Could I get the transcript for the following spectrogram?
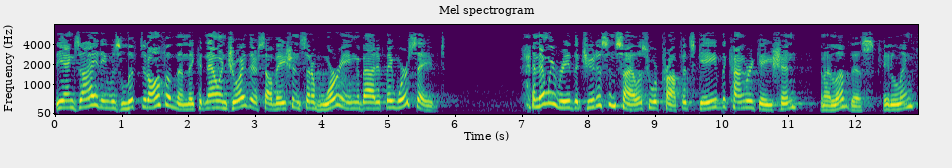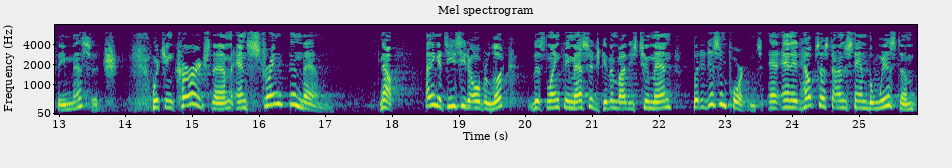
The anxiety was lifted off of them. They could now enjoy their salvation instead of worrying about if they were saved. And then we read that Judas and Silas, who were prophets, gave the congregation, and I love this, a lengthy message, which encourage them and strengthen them. Now, I think it's easy to overlook this lengthy message given by these two men, but it is important, and, it helps us to understand the wisdom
